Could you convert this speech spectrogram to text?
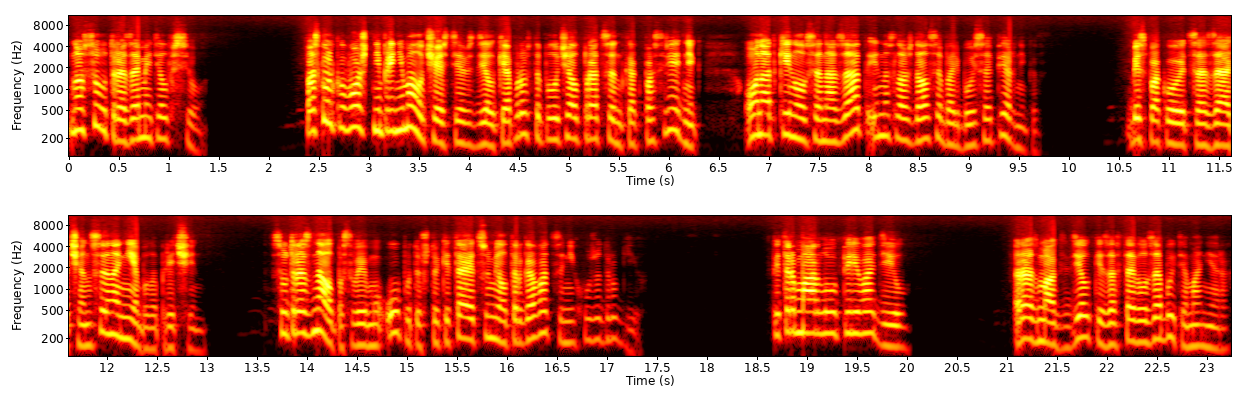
Но Сутра заметил все. Поскольку вождь не принимал участия в сделке, а просто получал процент как посредник, он откинулся назад и наслаждался борьбой соперников. Беспокоиться за Чансена не было причин. Сутра знал по своему опыту, что китаец умел торговаться не хуже других. Питер Марлоу переводил. Размах сделки заставил забыть о манерах,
